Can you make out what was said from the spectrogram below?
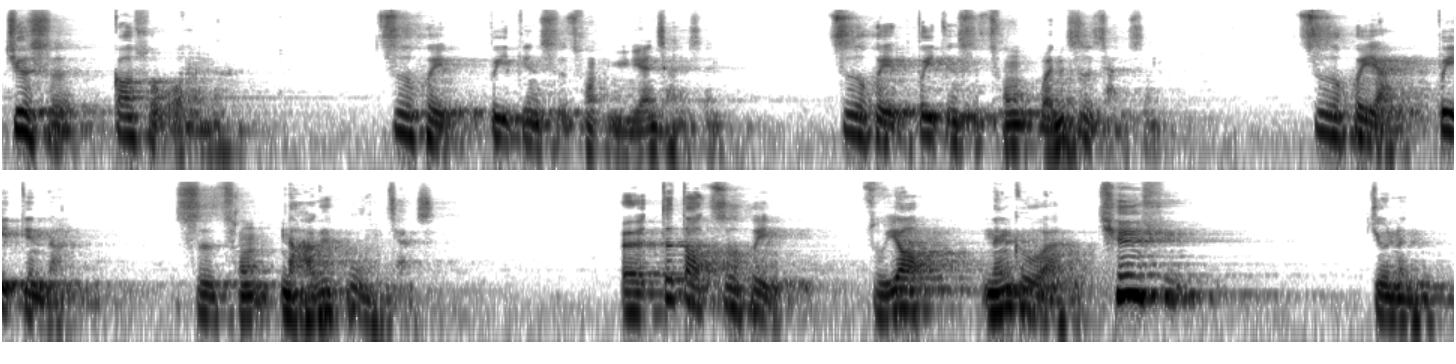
就是告诉我们呢，智慧不一定是从语言产生，智慧不一定是从文字产生，智慧啊，不一定呢。是从哪个部分产生？而得到智慧，主要能够啊谦虚，就能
